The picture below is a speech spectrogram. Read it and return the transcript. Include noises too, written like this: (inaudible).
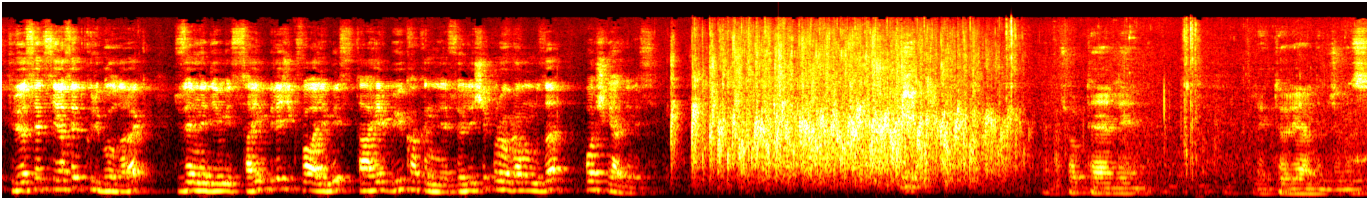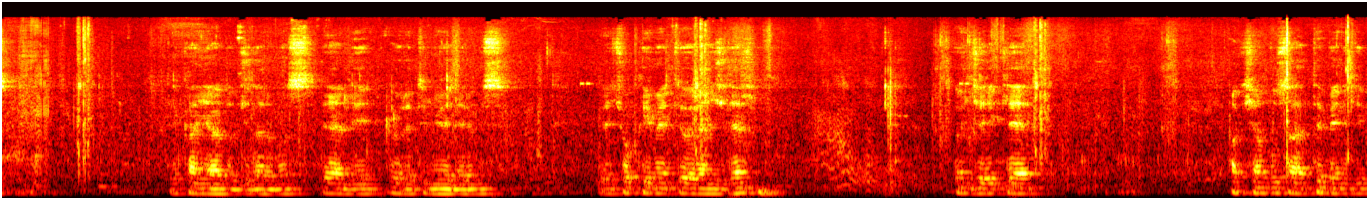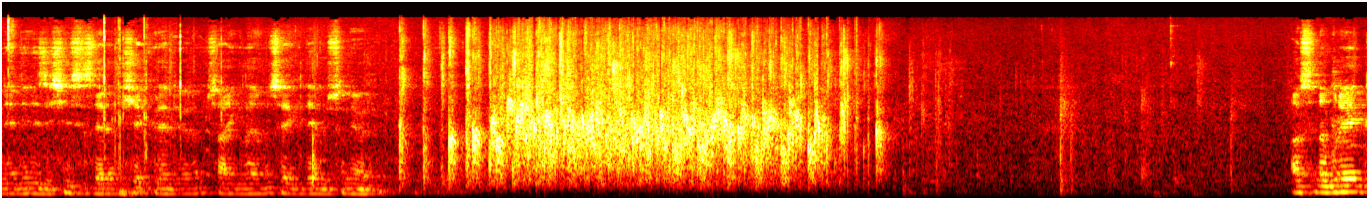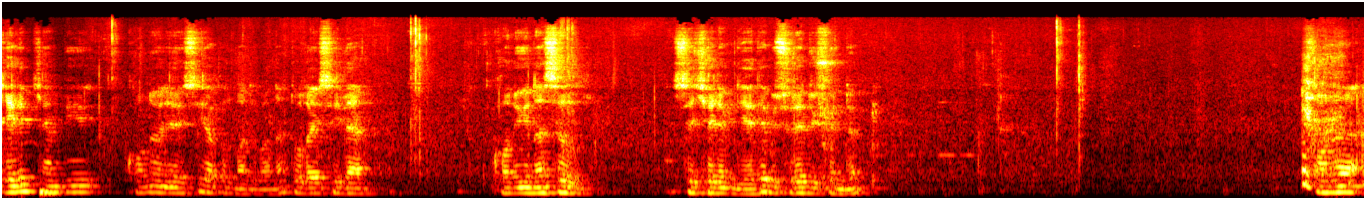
Filoset Siyaset Kulübü olarak düzenlediğimiz Sayın Bilecik Valimiz Tahir Büyükakın ile söyleşi programımıza hoş geldiniz. Çok değerli rektör yardımcımız, dekan yardımcılarımız, değerli öğretim üyelerimiz ve çok kıymetli öğrenciler. Öncelikle akşam bu saatte beni dinlediğiniz için sizlere teşekkür ediyorum. Saygılarımı, sevgilerimi sunuyorum. Aslında buraya gelirken bir konu önerisi yapılmadı bana. Dolayısıyla konuyu nasıl seçelim diye de bir süre düşündüm. Sonra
